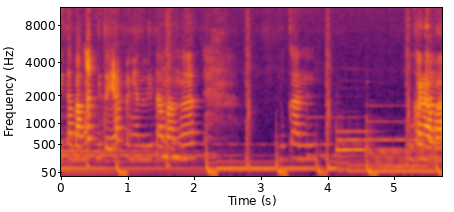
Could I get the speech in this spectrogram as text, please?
Lita banget gitu ya, pengen Lita banget. Bukan Bukan karena apa?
